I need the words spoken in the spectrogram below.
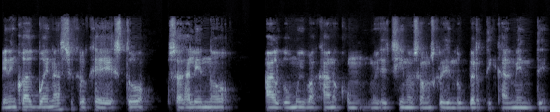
vienen cosas buenas. Yo creo que esto está saliendo algo muy bacano, como dice Chino, estamos creciendo verticalmente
